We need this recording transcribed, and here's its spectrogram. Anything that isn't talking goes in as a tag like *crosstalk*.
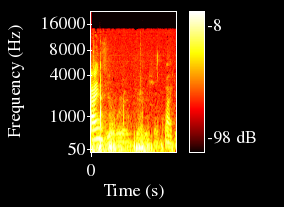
Ok? Vai.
